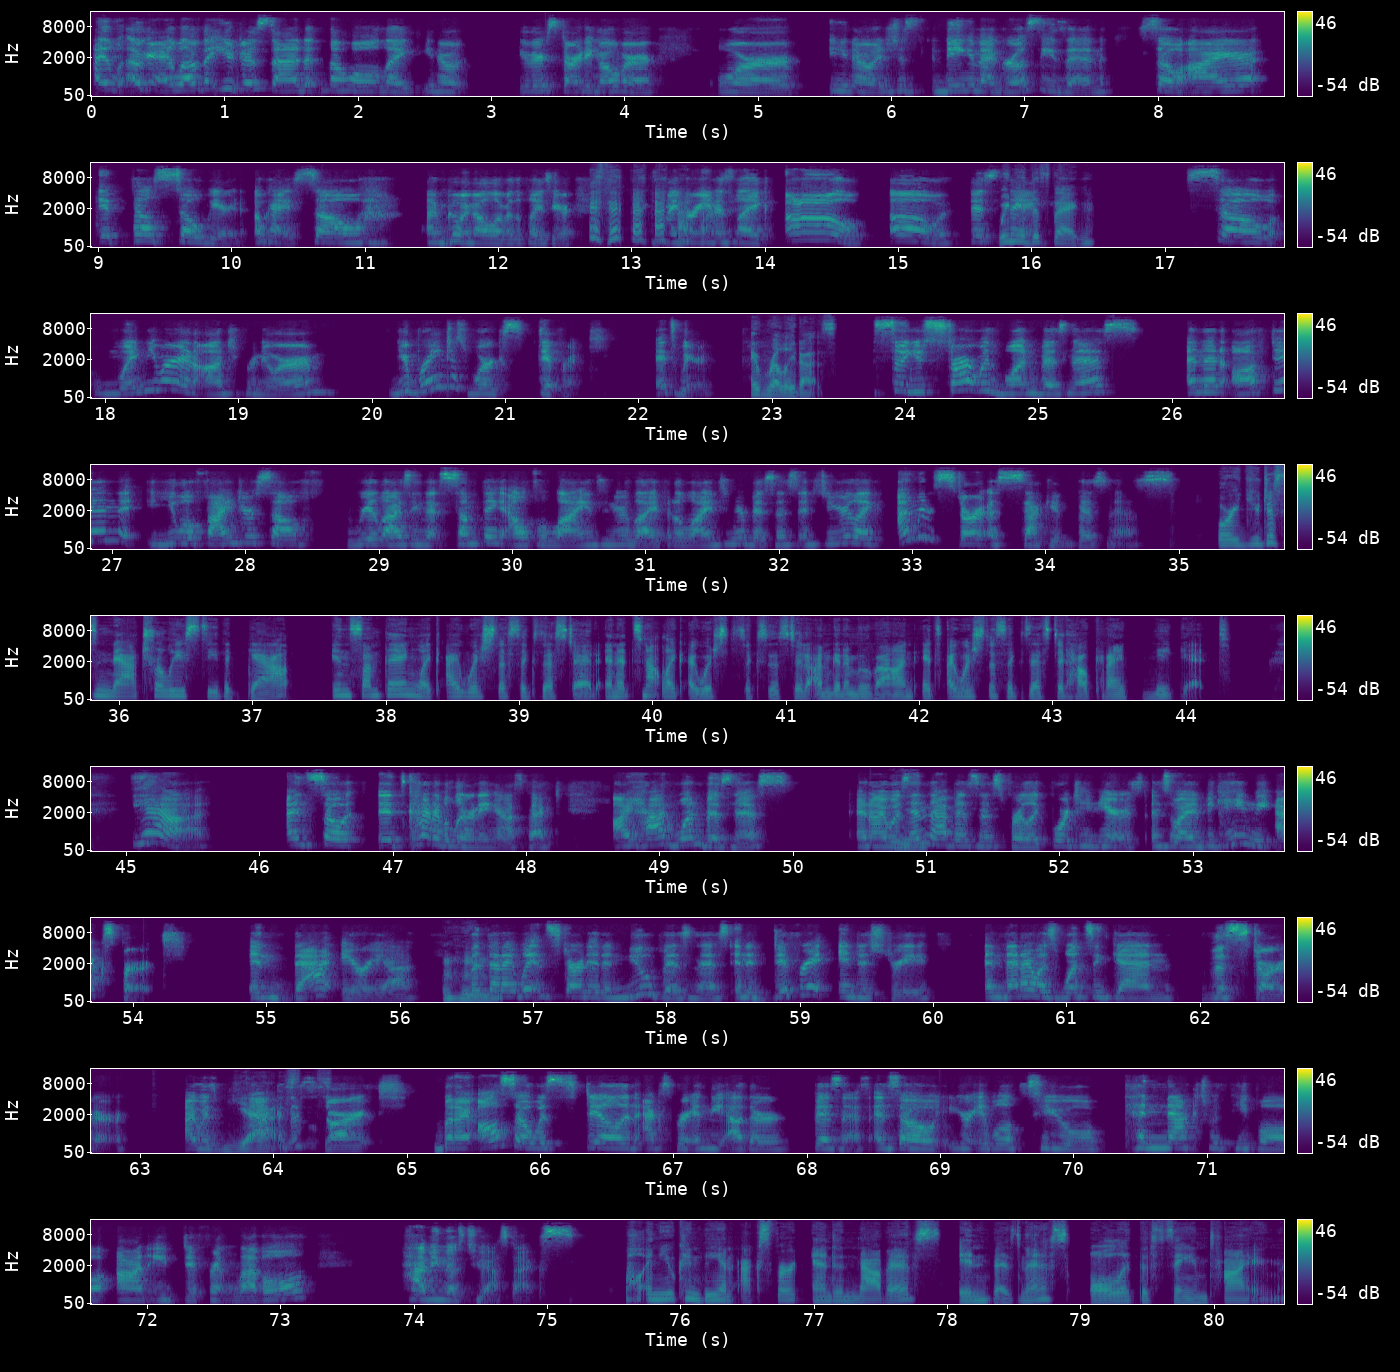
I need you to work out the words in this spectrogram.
I okay, I love that you just said the whole like, you know, either starting over or, you know, it's just being in that growth season. So I it felt so weird. Okay, so I'm going all over the place here. My brain is like, oh, oh, this We thing. need this thing. So when you are an entrepreneur, your brain just works different. It's weird. It really does. So you start with one business, and then often you will find yourself realizing that something else aligns in your life, it aligns in your business. And so you're like, I'm going to start a second business. Or you just naturally see the gap in something like, I wish this existed. And it's not like, I wish this existed. I'm going to move on. It's, I wish this existed. How can I make it? Yeah. And so it's kind of a learning aspect. I had one business and I was in that business for like 14 years. And so I became the expert in that area. Mhm. But then I went and started a new business in a different industry. And then I was once again the starter. I was back at the start, but I also was still an expert in the other business. And so you're able to connect with people on a different level, having those two aspects. Oh, and you can be an expert and a novice in business all at the same time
